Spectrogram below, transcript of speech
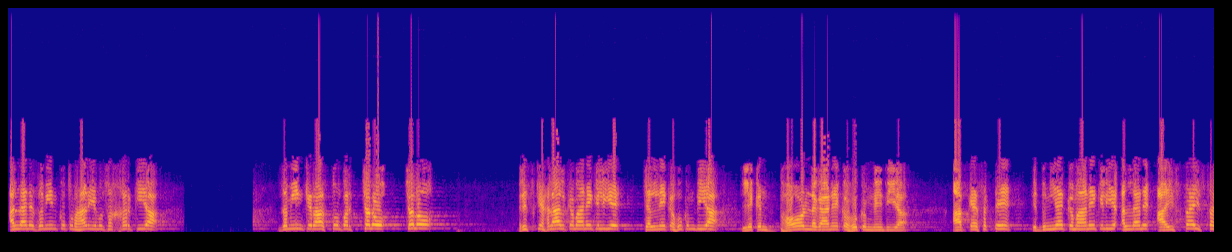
اللہ نے زمین کو تمہاری مسخر کیا۔ زمین کے راستوں پر چلو چلو۔ رزق حلال کمانے کے لیے چلنے کا حکم دیا، لیکن دوڑ لگانے کا حکم نہیں دیا۔ آپ کہہ سکتے ہیں کہ دنیا کمانے کے لیے اللہ نے آہستہ آہستہ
